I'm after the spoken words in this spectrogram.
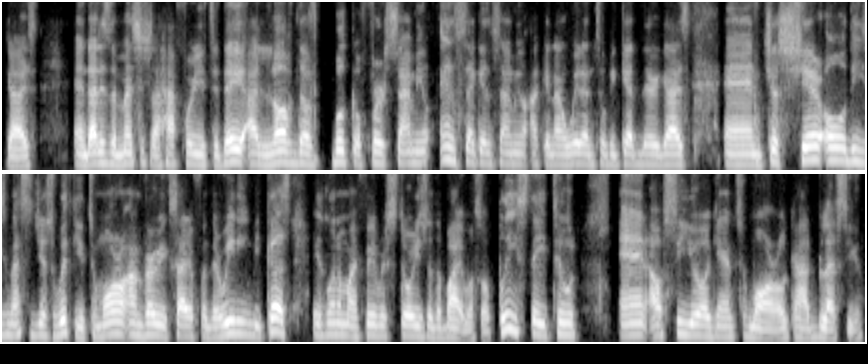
guys. And that is the message I have for you today. I love the book of First Samuel and Second Samuel. I cannot wait until we get there, guys, and just share all these messages with you. Tomorrow, I'm very excited for the reading because it's one of my favorite stories of the Bible. So please stay tuned, and I'll see you again tomorrow. God bless you.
